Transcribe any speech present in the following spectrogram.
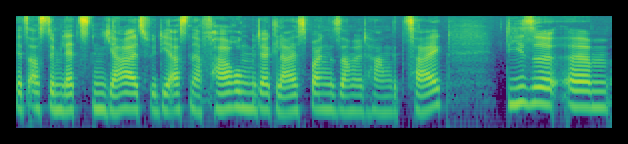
jetzt aus dem letzten Jahr, als wir die ersten Erfahrungen mit der Gleisbahn gesammelt haben, gezeigt. Diese ähm,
